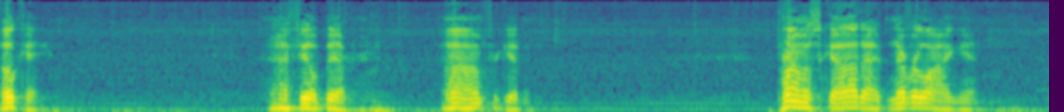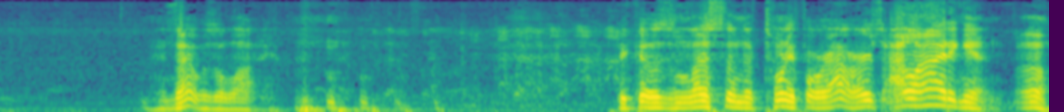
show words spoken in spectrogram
Okay. And I feel better. Uh, I'm forgiven. Promise God I'd never lie again. And that was a lie. because in less than 24 hours, I lied again. Oh.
